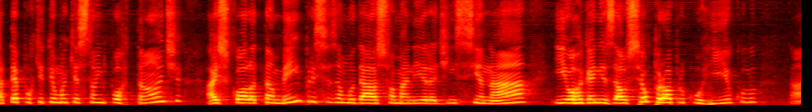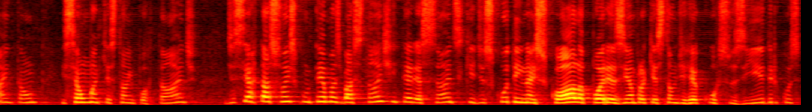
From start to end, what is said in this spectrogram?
até porque tem uma questão importante: a escola também precisa mudar a sua maneira de ensinar e organizar o seu próprio currículo. Tá? Então, isso é uma questão importante. Dissertações com temas bastante interessantes que discutem na escola, por exemplo, a questão de recursos hídricos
